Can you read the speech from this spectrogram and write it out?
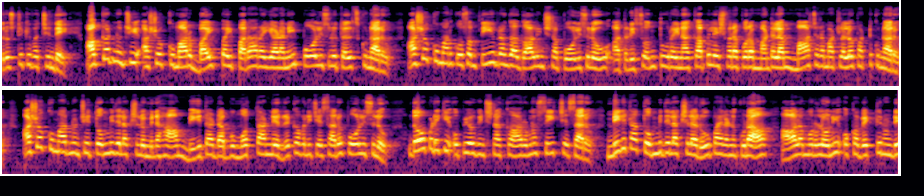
దృష్టికి వచ్చింది. అక్కడి నుంచి అశోక్ కుమార్ బైక్ పై పరారయ్యాడని పోలీసులు తెలుసుకున్నారు. అశోక్ కుమార్ కోసం తీవ్రంగా గాలించిన పోలీసులు అతడి సొంతూరైన కపిలేశ్వరపురం మండలం మాచరమట్లలో పట్టుకున్నారు. అశోక్ అశోక్ కుమార్ నుంచి తొమ్మిది లక్షలు మినహా మిగతా డబ్బు మొత్తాన్ని రికవరీ చేశారు పోలీసులు. దోపిడీకి ఉపయోగించిన కారును సీజ్ చేశారు. మిగతా తొమ్మిది లక్షల రూపాయలను కూడా ఆలమూరులోని ఒక వ్యక్తి నుండి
